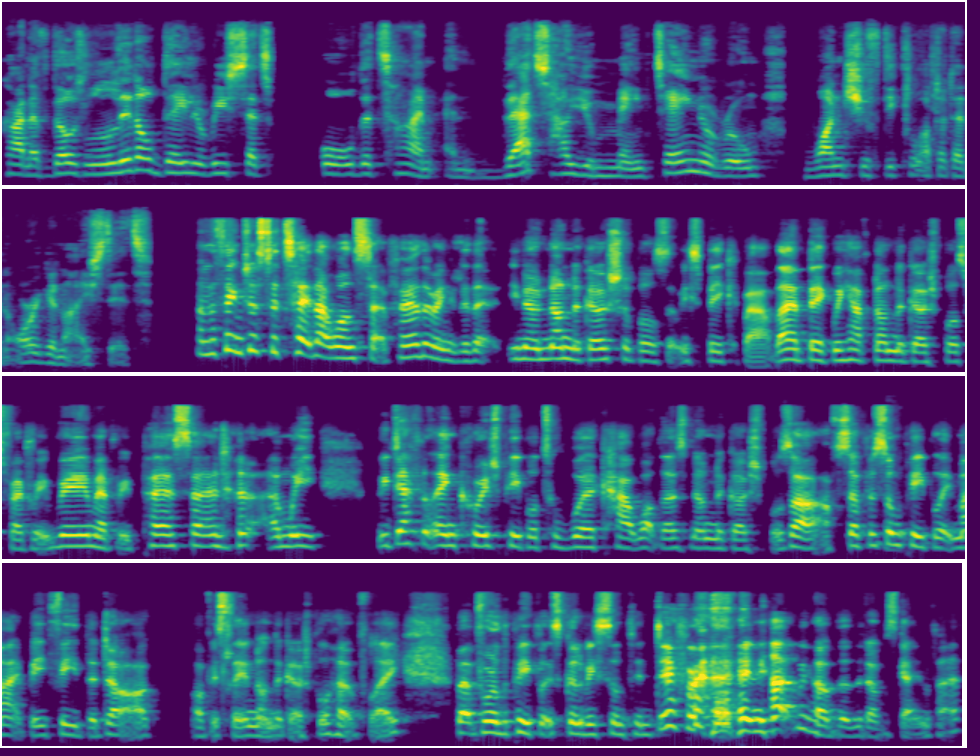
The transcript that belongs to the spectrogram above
kind of those little daily resets all the time. And that's how you maintain a room once you've decluttered and organized it. And I think just to take that one step further, Ingrid, that you know, non-negotiables that we speak about, they're big. We have non-negotiables for every room, every person, and we we definitely encourage people to work out what those non-negotiables are. So for some people, it might be feed the dog, obviously a non-negotiable, hopefully. But for other people, it's going to be something different. we hope that the dog's getting fed.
